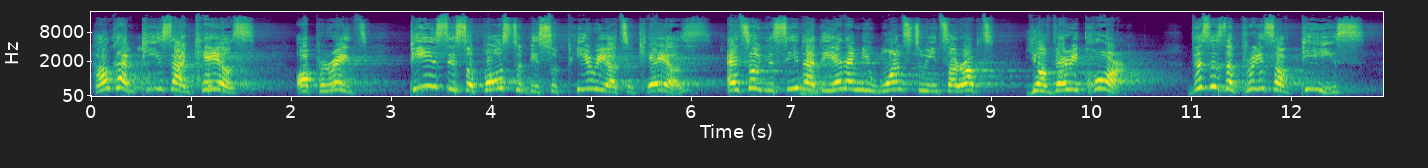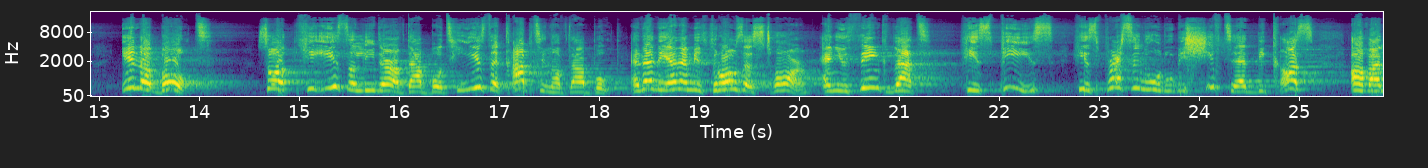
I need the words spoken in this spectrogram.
How can peace and chaos operate? Peace is supposed to be superior to chaos. And so you see that the enemy wants to interrupt your very core. This is the Prince of Peace in a boat. So he is the leader of that boat. He is the captain of that boat. And then the enemy throws a storm, and you think that his peace, his personhood will be shifted because of an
